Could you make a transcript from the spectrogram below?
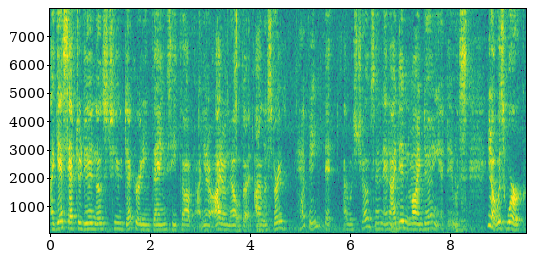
I guess after doing those two decorating things, he thought, you know, I don't know, but I was very happy that I was chosen, and I didn't mind doing it. It was, you know, it was work.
